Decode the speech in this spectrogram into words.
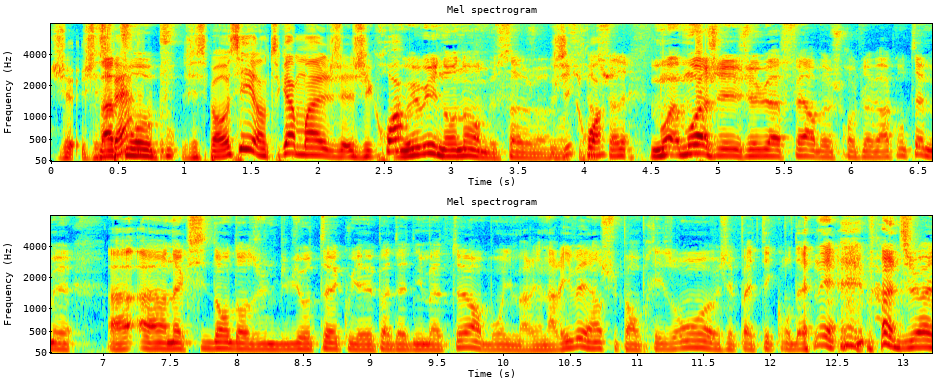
je- bah, j'espère. pour, pour- J'espère aussi. En tout cas, moi, j'y crois. Oui, oui, non, non, mais ça, J'y crois. persuadé. Moi, moi j'ai eu affaire, bah, je crois que je l'avais raconté, mais à, à un accident dans une bibliothèque où il n'y avait pas d'animateur. Bon, il m'a rien arrivé, hein, je suis pas en prison, j'ai pas été condamné. Enfin, tu vois,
